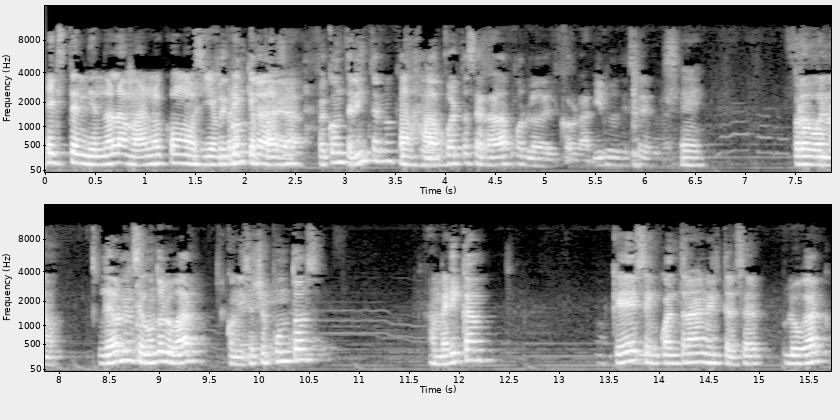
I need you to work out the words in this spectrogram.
extendiendo la mano como Fue siempre que pasa. fue contra el Inter, ¿no? Que Ajá. fue a puerta cerrada por lo del coronavirus, dice. Sí. Pero bueno, León en segundo lugar con 18 puntos. América, que se encuentra en el tercer lugar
